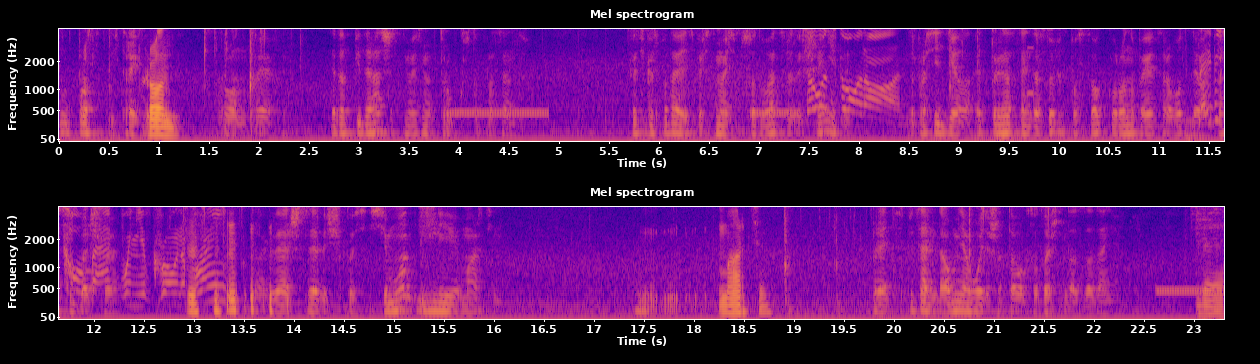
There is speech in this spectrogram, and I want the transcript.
Ну, просто из троих. Рон. Рон, поехали. Этот пидорас сейчас не возьмет трубку 100%. Кстати, господа, я теперь снимаю 720 So what's разрешений. Запросить дело. Этот предмет станет доступен после того, как у Рона появится работа для вас. Спасибо большое. Так, дальше следующий. То есть Симон или Мартин? Мартин. Блять, ты специально, да, у меня вводишь от того, кто точно даст задание. Да.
